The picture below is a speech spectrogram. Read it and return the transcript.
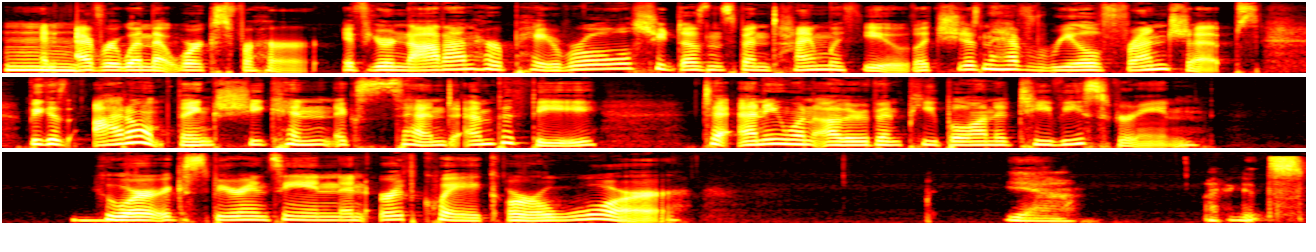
and mm. everyone that works for her if you're not on her payroll she doesn't spend time with you like she doesn't have real friendships because i don't think she can extend empathy to anyone other than people on a tv screen who are experiencing an earthquake or a war Yeah. I think it's.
